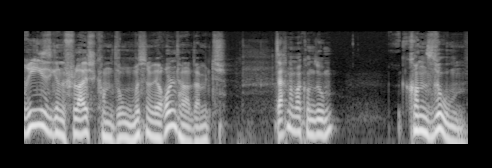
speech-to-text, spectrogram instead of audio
riesigen Fleischkonsum müssen wir runter, damit. Sag nochmal Konsum. Konsum.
